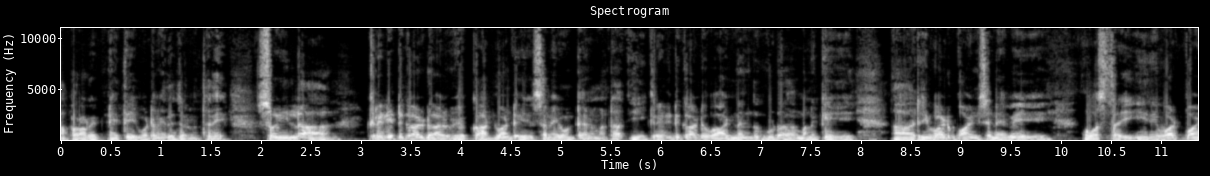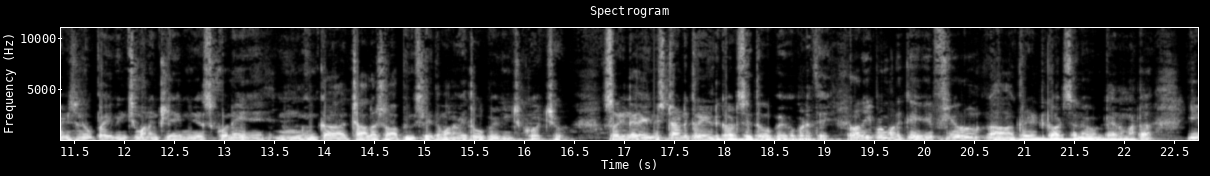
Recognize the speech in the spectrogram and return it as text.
ఆ ప్రోడక్ట్ని అయితే ఇవ్వడం అయితే జరుగుతుంది. సో ఇలా క్రెడిట్ కార్డు యొక్క అడ్వాంటేజెస్ అనేవి ఉంటాయి అనమాట ఈ క్రెడిట్ కార్డు వాడినందుకు కూడా మనకి రివార్డ్ పాయింట్స్ అనేవి వస్తాయి. ఈ రివార్డ్ పాయింట్స్ని ఉపయోగించి మనం క్లెయిమ్ చేసుకొని ఇంకా చాలా షాపింగ్స్ అయితే మనం అయితే ఉపయోగించుకోవచ్చు. సో ఇలా ఇన్స్టాంట్ క్రెడిట్ కార్డ్స్ అయితే ఉపయోగపడతాయి. అలాగే ఇప్పుడు మనకి ఫ్యూల్ క్రెడిట్ కార్డ్స్ అనేవి ఉంటాయి అనమాట ఈ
